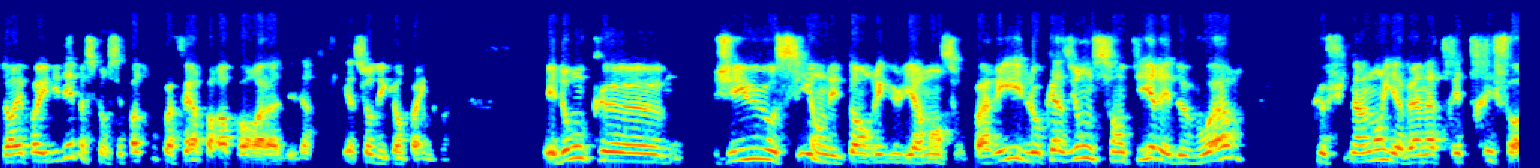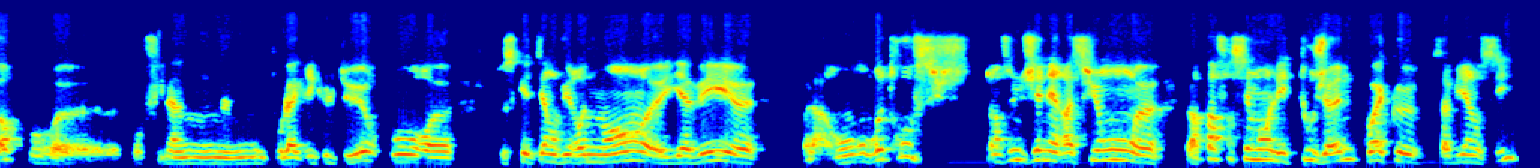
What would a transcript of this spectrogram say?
Tu n'aurais pas une idée parce qu'on ne sait pas trop quoi faire par rapport à la désertification des campagnes. Et donc, j'ai eu aussi, en étant régulièrement sur Paris, l'occasion de sentir et de voir que finalement, il y avait un attrait très fort pour, pour, pour l'agriculture, pour tout ce qui était environnement. Il y avait, voilà, on retrouve dans une génération, euh, alors pas forcément les tout jeunes, quoique ça vient aussi,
